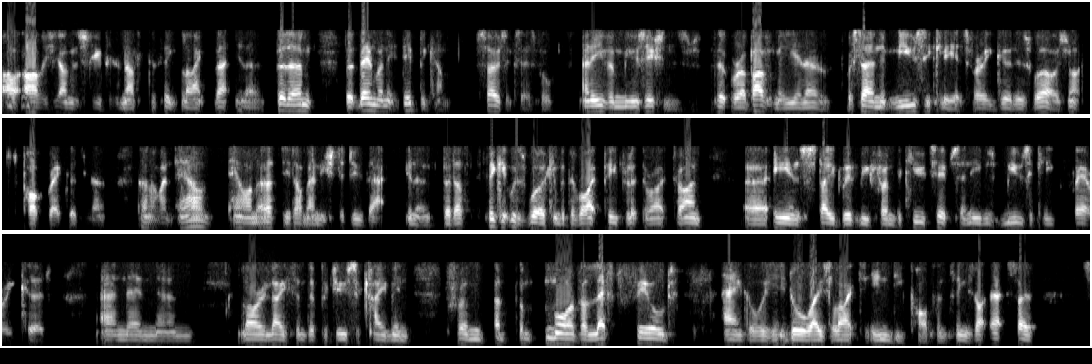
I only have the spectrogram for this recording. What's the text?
I, I was young and stupid enough to think like that, you know. But um, but then when it did become so successful, and even musicians that were above me, you know, were saying that musically it's very good as well. It's not just pop record, you know. And I went, how how on earth did I manage to do that? You know, but I think it was working with the right people at the right time. Uh, Ian stayed with me from the Q-Tips, and he was musically very good. And then um, Laurie Latham, the producer, came in from a, a more of a left field angle. He'd always liked indie pop and things like that. So,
